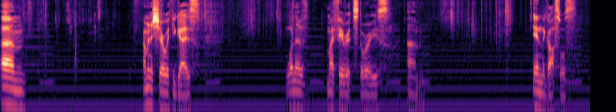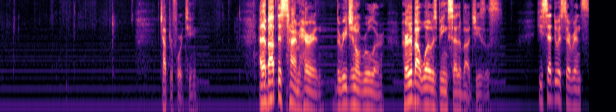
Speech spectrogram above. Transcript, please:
Um, I'm going to share with you guys one of my favorite stories um, in the Gospels. Chapter 14. At about this time, Herod, the regional ruler, heard about what was being said about Jesus. He said to his servants,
